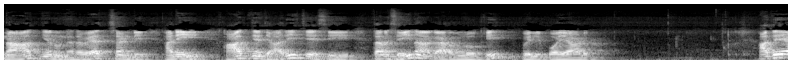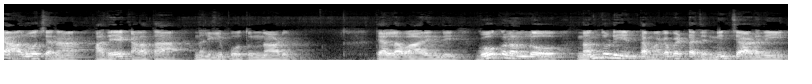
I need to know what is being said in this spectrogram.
నా ఆజ్ఞను నెరవేర్చండి అని ఆజ్ఞ జారీ చేసి తన శయనాగారంలోకి వెళ్ళిపోయాడు. అదే ఆలోచన అదే కలత నలిగిపోతున్నాడు. తెల్లవారింది గోకులంలో నందుడి ఇంట మగబిడ్డ జన్మించాడని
